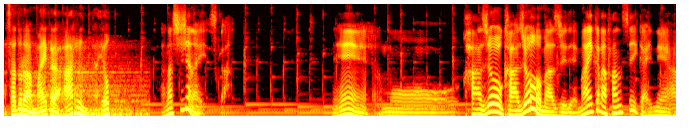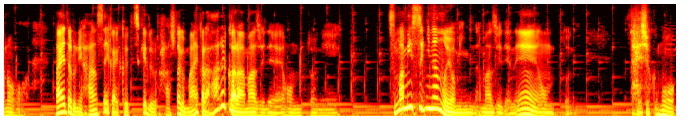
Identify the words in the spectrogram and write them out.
朝ドラは前からあるんだよ。話じゃないですか。ねえ、もう、過剰過剰マジで。前から反省会ね、あの、タイトルに反省会くっつけるハッシュタグ前からあるからマジで、本当に。つまみすぎなのよ、みんな、マジでね、本当に。最初、も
